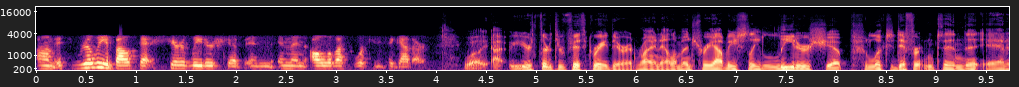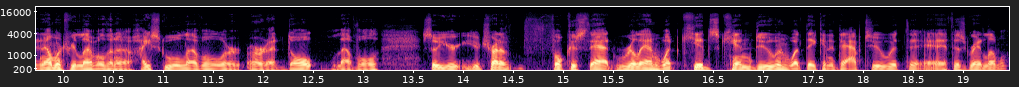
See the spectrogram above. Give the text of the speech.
Um, it's really about that shared leadership and, and then all of us working together. Well, uh, you're third through fifth grade there at Ryan Elementary. Obviously, leadership looks different than the, at an elementary level than a high school level or, or an adult level. So you're you're trying to focus that really on what kids can do and what they can adapt to at the, at this grade level.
